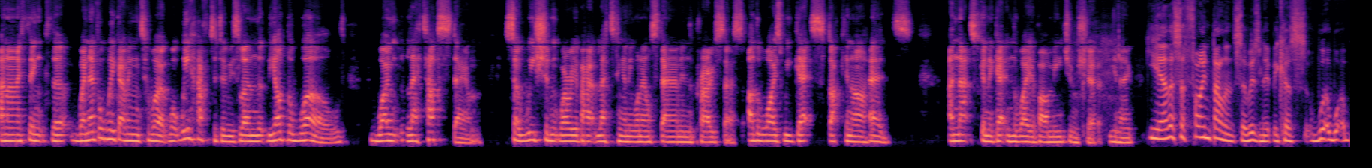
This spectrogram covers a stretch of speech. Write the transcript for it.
And I think that whenever we're going to work, what we have to do is learn that the other world won't let us down. So we shouldn't worry about letting anyone else down in the process. Otherwise, we get stuck in our heads. And that's going to get in the way of our mediumship, you know. Yeah, that's a fine balance, though, isn't it? Because w-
